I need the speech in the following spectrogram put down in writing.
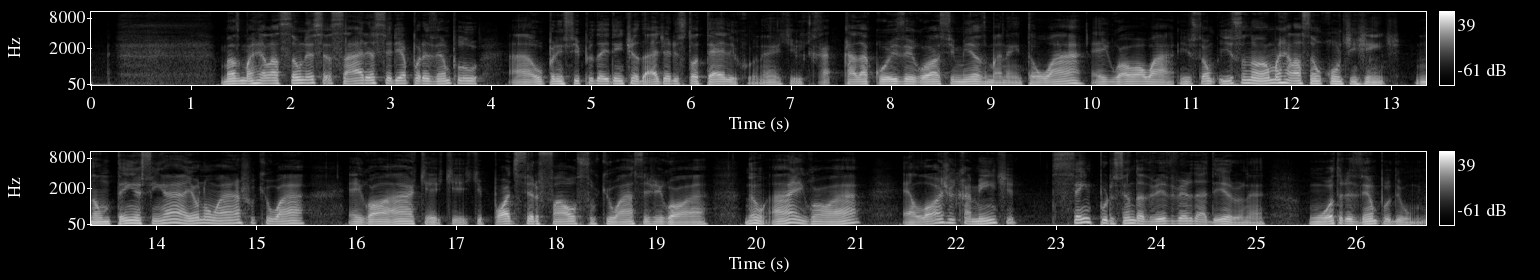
mas uma relação necessária seria, por exemplo, ah, o princípio da identidade aristotélico, né? Que cada coisa é igual a si mesma, né? Então o A é igual ao A. Isso, é isso não é uma relação contingente. Não tem assim, ah, eu não acho que o A é igual a A, que, que, que pode ser falso que o A seja igual a A. Não, A é igual a A é logicamente 100% das vezes verdadeiro, né? Um outro exemplo de, um,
